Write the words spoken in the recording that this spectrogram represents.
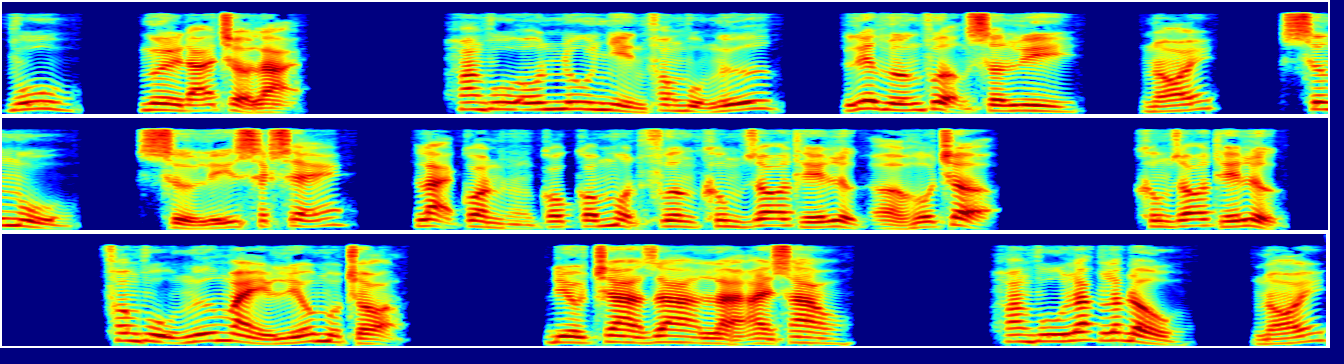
vu, người đã trở lại. Hoang vu ôn nhu nhìn phong vụ ngữ, liếc hướng phượng sơ ly, nói, sương mù, xử lý sạch sẽ, lại còn có có một phương không rõ thế lực ở hỗ trợ. Không rõ thế lực. Phong vụ ngữ mày liễu một trọn. Điều tra ra là ai sao? Hoang vu lắc lắc đầu, nói,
